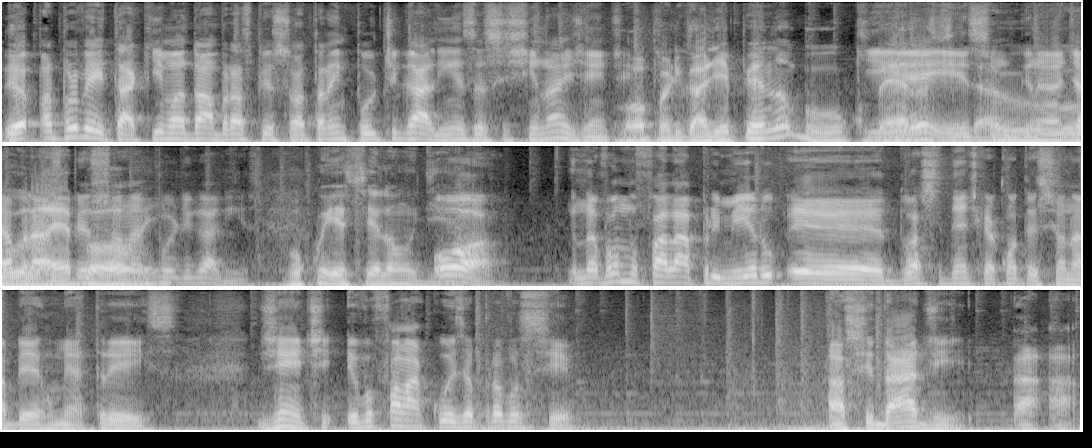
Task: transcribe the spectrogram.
Eu, aproveitar aqui e mandar um abraço pro pessoal que tá lá em Porto de Galinhas assistindo a gente. Opa, de Galinha Pernambuco. que é isso, um grande abraço é pro pessoal bom, lá em? Porto de Galinhas. Vou conhecer lá um dia. Ó, nós vamos falar primeiro é, do acidente que aconteceu na BR-63. Gente, eu vou falar uma coisa pra você. A cidade, a, a-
